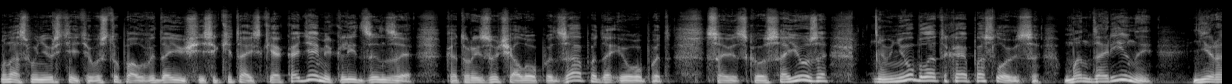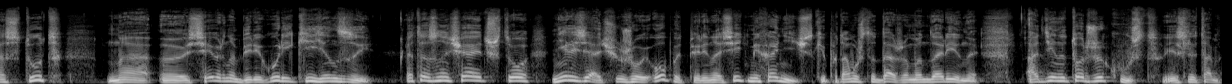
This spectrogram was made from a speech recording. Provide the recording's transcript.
у нас в университете выступал выдающийся китайский академик Ли Цзинзе, который изучал опыт Запада и опыт Советского Союза. У него была такая пословица «Мандарины не растут на э, северном берегу реки Янзы». Это означает, что нельзя чужой опыт переносить механически, потому что даже мандарины, один и тот же куст, если там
